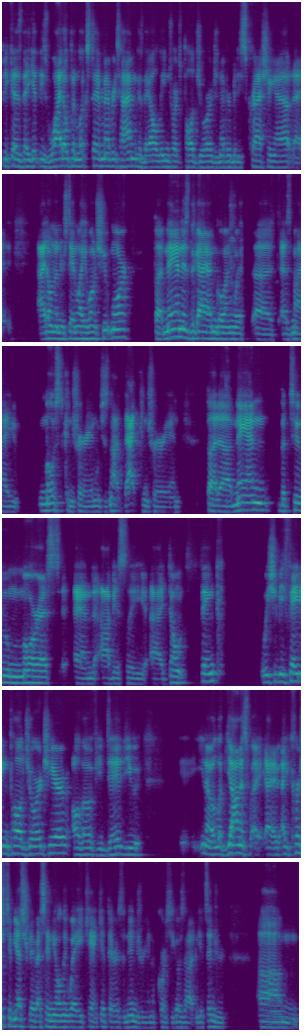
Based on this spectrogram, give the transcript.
because they get these wide open looks to him every time because they all lean towards Paul George and everybody's crashing out. I, I don't understand why he won't shoot more, but Mann is the guy I'm going with uh, as my most contrarian, which is not that contrarian. But uh, Mann, Batum, Morris, and obviously, I don't think we should be fading Paul George here. Although, if you did, you you know, look, Giannis, I, I, I cursed him yesterday by saying the only way he can't get there is an injury. And of course, he goes out and gets injured. Um,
